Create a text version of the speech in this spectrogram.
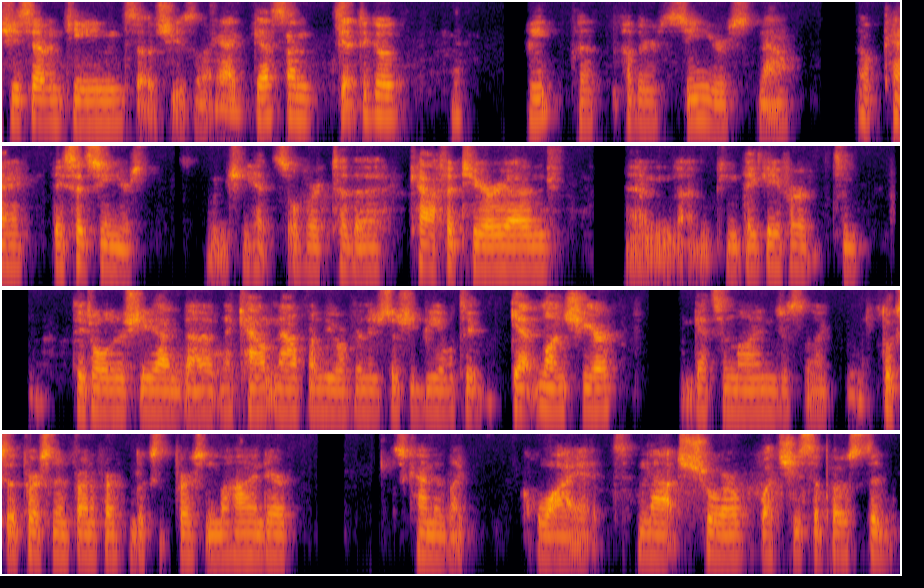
she's 17, so she's like, I guess I'm get to go meet the other seniors now. Okay, they said seniors. When she heads over to the cafeteria and and um, they gave her some. They told her she had uh, an account now from the orphanage, so she'd be able to get lunch here. Gets in line, just like looks at the person in front of her, looks at the person behind her. It's kind of like quiet, not sure what she's supposed to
